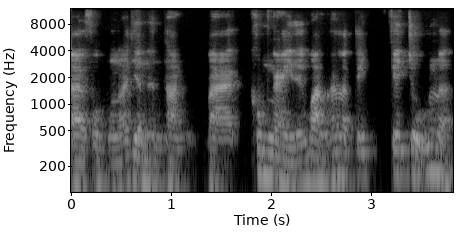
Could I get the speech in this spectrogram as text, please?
Đà phục của nó dần hình thành và khung ngày thì bằng nó là cái cái chủ là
